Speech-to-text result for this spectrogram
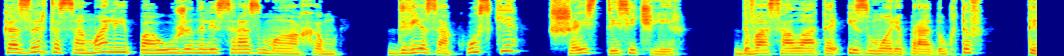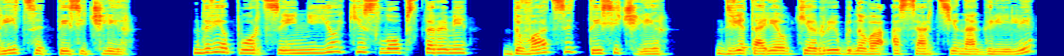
Казерта с Амалией поужинали с размахом. Две закуски — 6 тысяч лир. Два салата из морепродуктов — 30 тысяч лир. Две порции ньокки с лобстерами — 20 тысяч лир. Две тарелки рыбного ассорти на гриле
